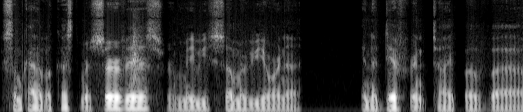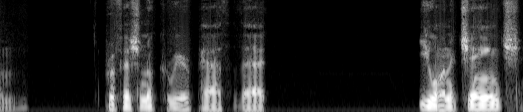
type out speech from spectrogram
some kind of a customer service, or maybe some of you are in a in a different type of um, professional career path that you want to change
